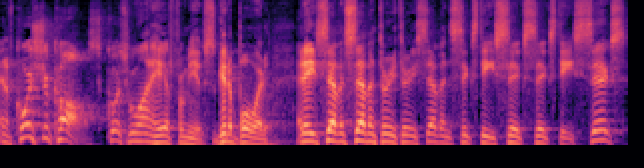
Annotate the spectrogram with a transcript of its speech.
And of course, your calls. Of course, we want to hear from you. So get aboard at 877 337 6666.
